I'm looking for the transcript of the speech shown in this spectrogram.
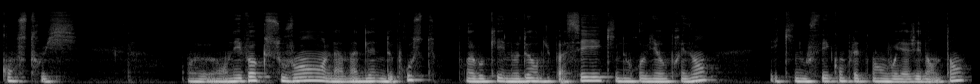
construit. Euh, on évoque souvent la Madeleine de Proust pour évoquer une odeur du passé qui nous revient au présent et qui nous fait complètement voyager dans le temps.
